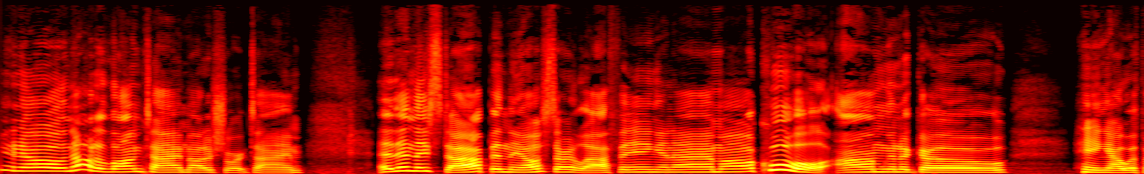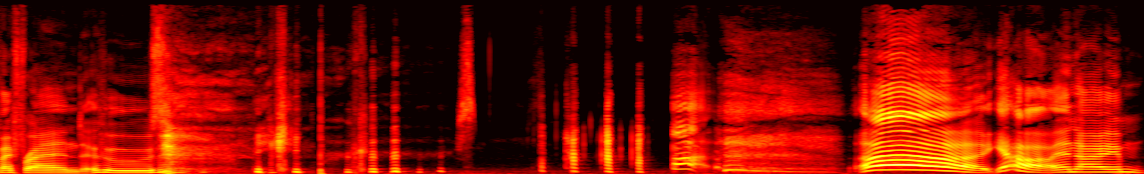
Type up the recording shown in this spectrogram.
you know, not a long time, not a short time. And then they stop and they all start laughing, and I'm all cool. I'm gonna go hang out with my friend who's making ah, yeah. And I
